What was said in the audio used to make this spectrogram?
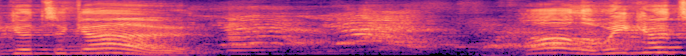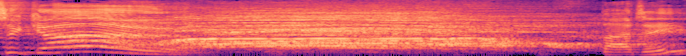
good to go? Yes. Paul, are we good to go? Buddy?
